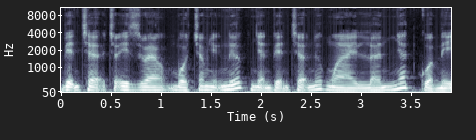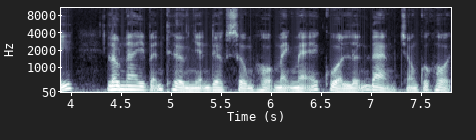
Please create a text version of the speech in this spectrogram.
Viện trợ cho Israel, một trong những nước nhận viện trợ nước ngoài lớn nhất của Mỹ, lâu nay vẫn thường nhận được sự ủng hộ mạnh mẽ của lưỡng đảng trong Quốc hội.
